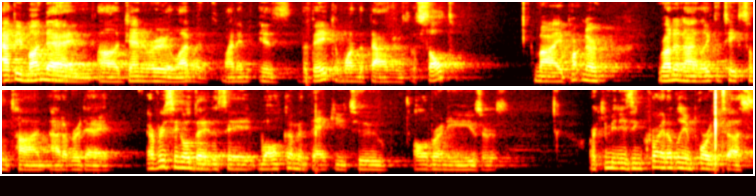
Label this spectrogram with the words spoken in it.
Happy Monday, uh, January 11th. My name is Vivek. I'm one of the founders of Salt. My partner, Rudd, and I like to take some time out of our day, every single day, to say welcome and thank you to all of our new users. Our community is incredibly important to us.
